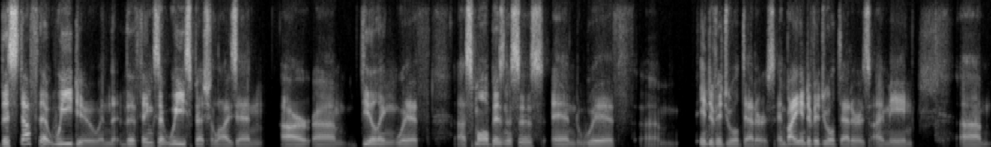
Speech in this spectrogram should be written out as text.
The stuff that we do and the, the things that we specialize in are um, dealing with uh, small businesses and with um, individual debtors. And by individual debtors, I mean um,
